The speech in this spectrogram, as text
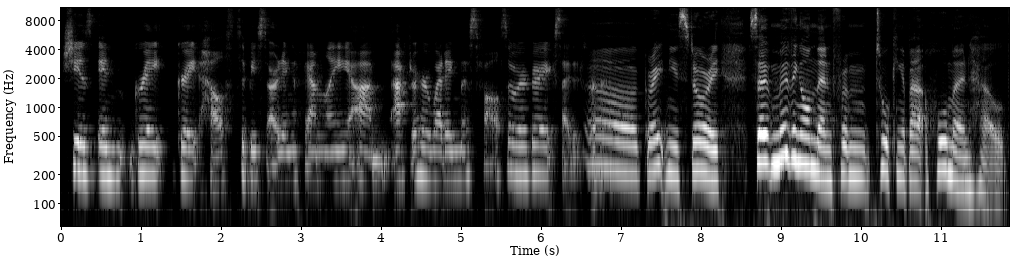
she is in great great health to be starting a family um, after her wedding this fall. So we're very excited for her. Oh, great news story! So moving on then from talking about hormone help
